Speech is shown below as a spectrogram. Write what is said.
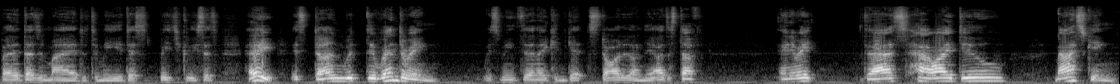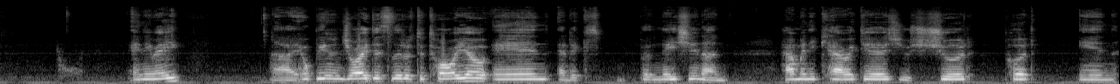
But it doesn't matter to me. It just basically says, hey, it's done with the rendering which means then I can get started on the other stuff. Anyway, that's how I do masking. Anyway, I hope you enjoyed this little tutorial and an explanation on how many characters you should put in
